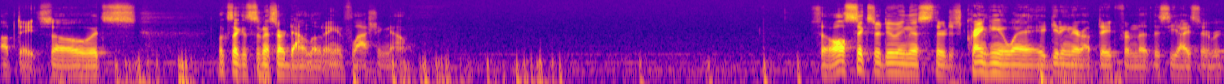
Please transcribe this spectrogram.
update. So it's looks like it's going to start downloading and flashing now. So all six are doing this. They're just cranking away, getting their update from the, the CI server.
